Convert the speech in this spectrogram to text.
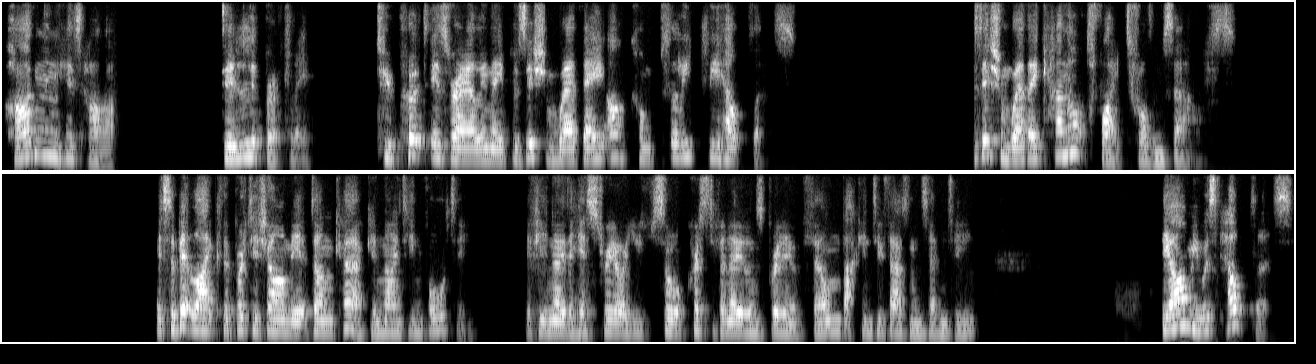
hardening his heart deliberately to put Israel in a position where they are completely helpless, a position where they cannot fight for themselves. It's a bit like the British Army at Dunkirk in 1940. If you know the history or you saw Christopher Nolan's brilliant film back in 2017, the army was helpless,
